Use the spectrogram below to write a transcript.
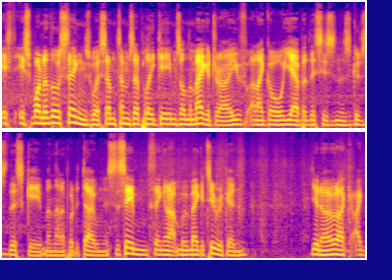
It's it's one of those things where sometimes I play games on the Mega Drive and I go, yeah, but this isn't as good as this game, and then I put it down. It's the same thing that happened with Mega Turrican. You know, like I.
